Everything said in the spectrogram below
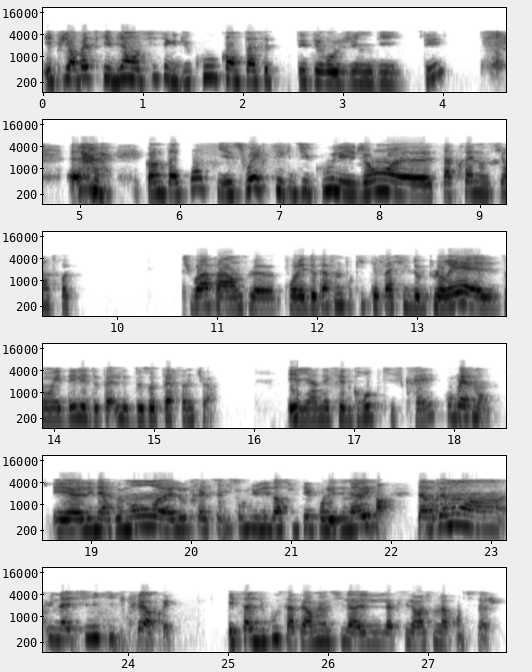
Et puis en fait, ce qui est bien aussi, c'est que du coup, quand tu as cette hétérogénéité, euh, quand tu as ça, ce qui est chouette, c'est que du coup, les gens euh, s'apprennent aussi entre eux. Tu vois, par exemple, pour les deux personnes pour qui c'était facile de pleurer, elles ont aidé les deux, les deux autres personnes, tu vois. Et il y a un effet de groupe qui se crée. Complètement. Et euh, l'énervement, euh, l'autre, ils sont venus les insulter pour les énerver. Enfin, t'as vraiment un, une alchimie qui se crée après. Et ça, du coup, ça permet aussi l'accélération de l'apprentissage.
